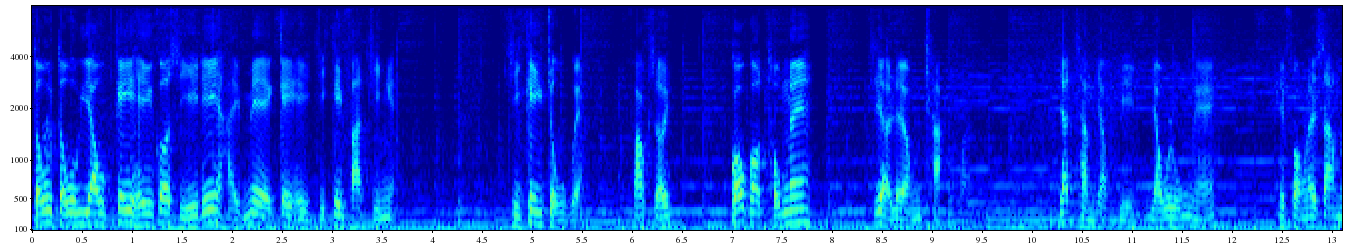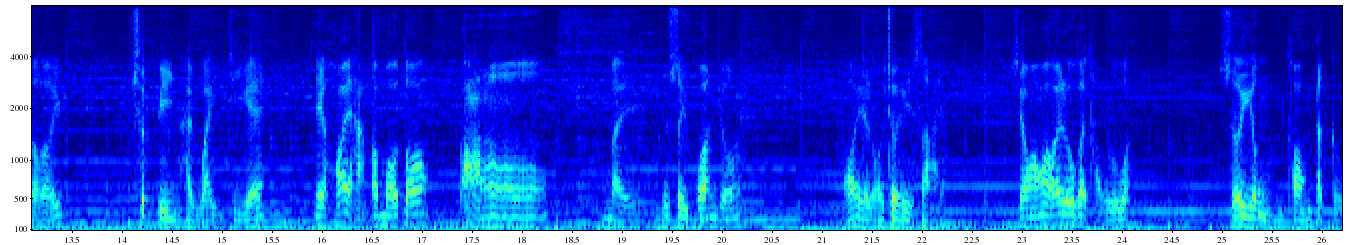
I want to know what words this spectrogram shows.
到到有機器嗰時啲係咩機器？自己發展嘅，自己做嘅，發水。嗰個桶咧只係兩層嘛，一層入邊有窿嘅，你放啲衫落去，出邊係圍住嘅，你可以行咁摩多，嘣，咪都水乾咗咯，可以攞出去曬。上海佬個頭腦啊，水用唔燙得噶喎，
